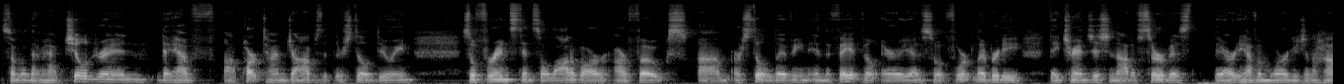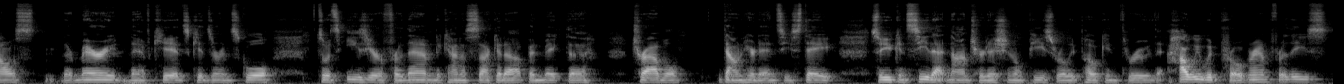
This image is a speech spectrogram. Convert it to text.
some of them have children. They have uh, part time jobs that they're still doing. So, for instance, a lot of our, our folks um, are still living in the Fayetteville area. So, at Fort Liberty, they transition out of service. They already have a mortgage and a house. They're married. They have kids. Kids are in school. So, it's easier for them to kind of suck it up and make the travel down here to NC State. So you can see that non-traditional piece really poking through that how we would program for these,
